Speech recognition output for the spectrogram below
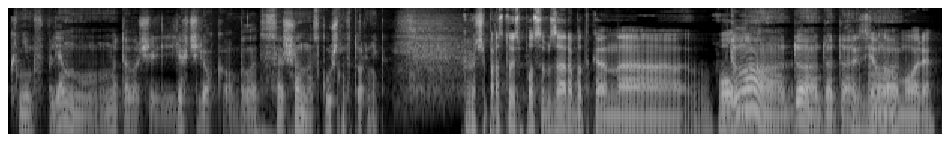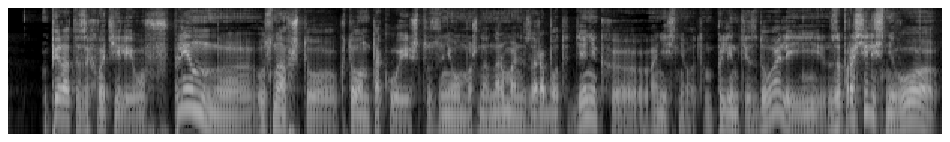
к ним в плен, ну, это вообще легче легкого было. Это совершенно скучный вторник. Короче, простой способ заработка на волнах Да, да, да, да. Средиземного моря. Пираты захватили его в плен, э, узнав, что кто он такой и что за него можно нормально заработать денег, э, они с него там пылинки сдували и запросили с него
